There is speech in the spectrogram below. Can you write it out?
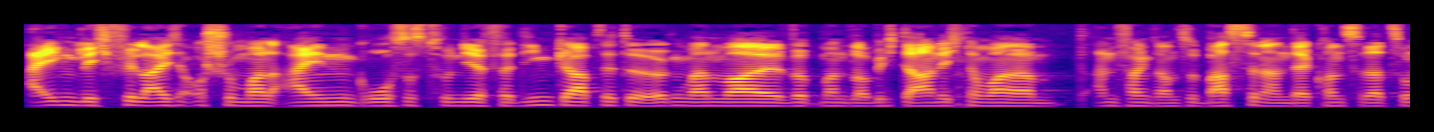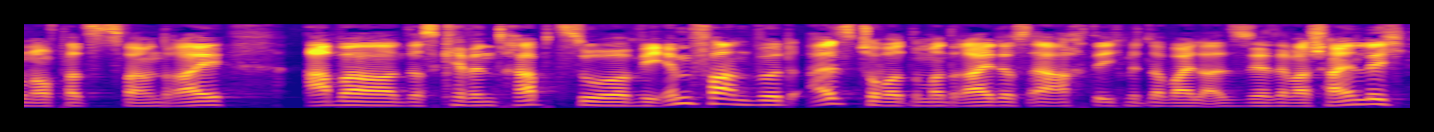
eigentlich vielleicht auch schon mal ein großes Turnier verdient gehabt hätte irgendwann mal, wird man, glaube ich, da nicht nochmal anfangen dran zu basteln an der Konstellation auf Platz zwei und drei. Aber dass Kevin Trapp zur WM fahren wird als Torwart Nummer drei, das erachte ich mittlerweile als sehr, sehr wahrscheinlich.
